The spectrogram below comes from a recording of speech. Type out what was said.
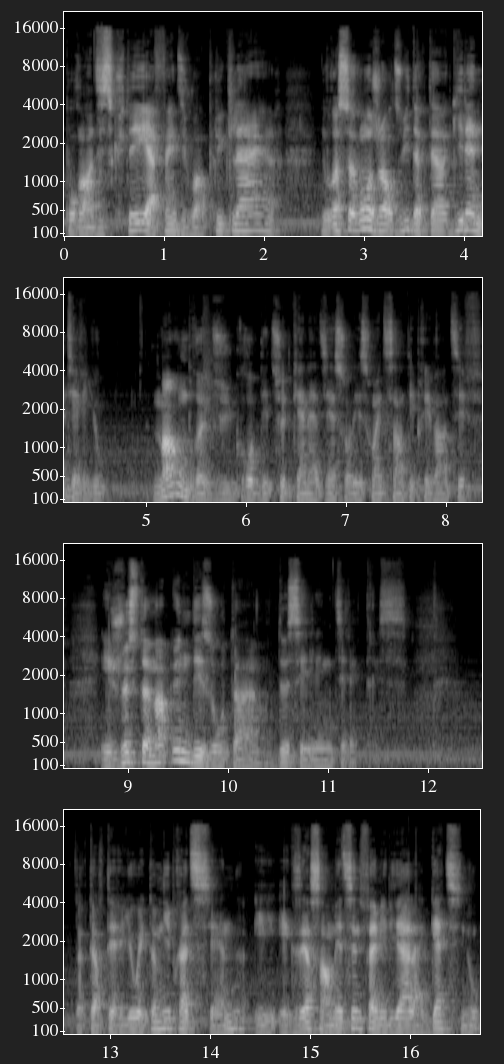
Pour en discuter afin d'y voir plus clair, nous recevons aujourd'hui Dr Guylaine Thériault, membre du groupe d'études canadien sur les soins de santé préventifs et justement une des auteurs de ces lignes directrices. Dr Thériault est omnipraticienne et exerce en médecine familiale à Gatineau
